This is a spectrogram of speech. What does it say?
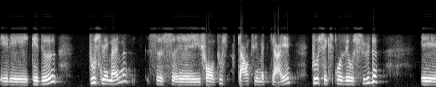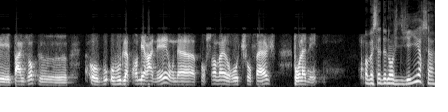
et les T2, tous les mêmes. Ils font tous 48 mètres carrés, tous exposés au sud. Et par exemple, euh, au, bout, au bout de la première année, on a pour 120 euros de chauffage pour l'année. Oh bah ça donne envie de vieillir, ça.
